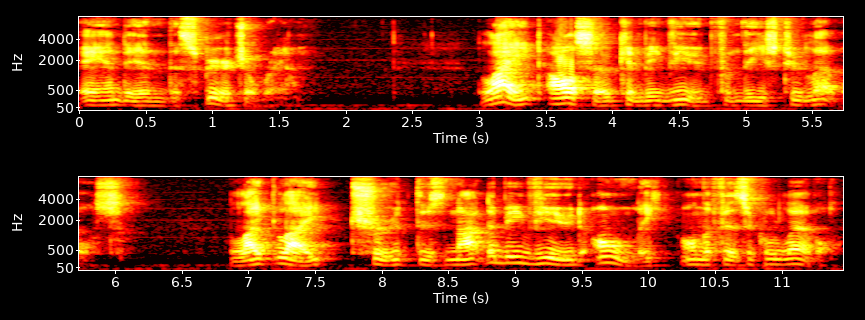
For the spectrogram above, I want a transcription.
and in the spiritual realm. Light also can be viewed from these two levels. Like light, truth is not to be viewed only on the physical level.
